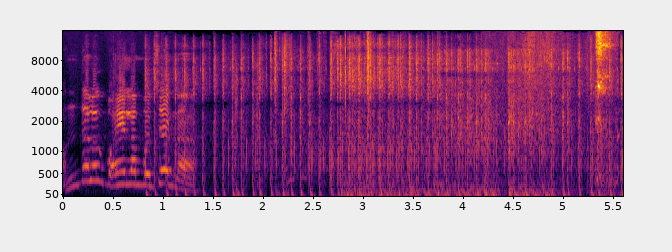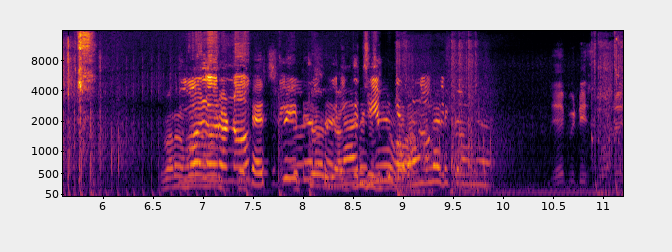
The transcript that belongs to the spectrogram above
அந்த அளவுக்கு பயம் எல்லாம் போச்சா என்ன? ஜேபிடி சோனு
